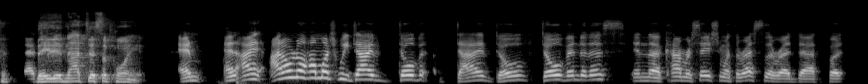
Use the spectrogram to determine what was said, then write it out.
they did not disappoint. And and I I don't know how much we dive dove dive dove dove into this in the conversation with the rest of the Red Death, but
